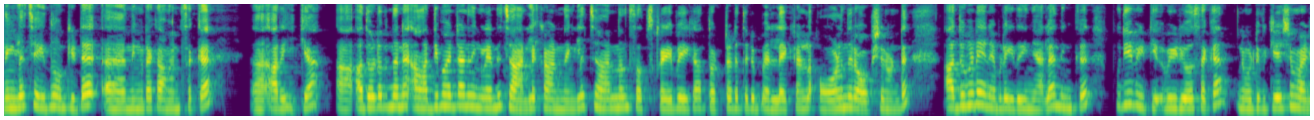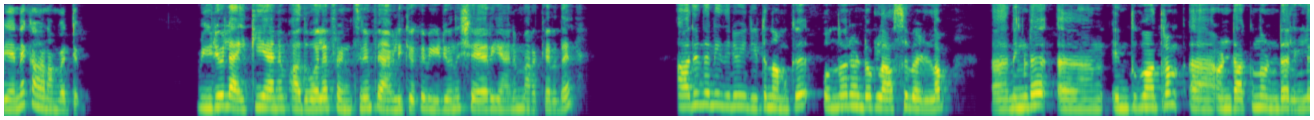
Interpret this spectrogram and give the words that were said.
നിങ്ങൾ ചെയ്ത് നോക്കിയിട്ട് നിങ്ങളുടെ കമൻസൊക്കെ അറിയിക്കുക. അതോടൊപ്പം തന്നെ ആദ്യമായിട്ടാണ് നിങ്ങൾ എന്റെ ചാനൽ കാണുന്നതെങ്കിൽ ചാനൽ ഒന്ന് സബ്സ്ക്രൈബ് ചെയ്യുക. തൊട്ടടുത്തൊരു ബെല്ലൈക്കണിൽ ഓൾ എന്നൊരു ഓപ്ഷൻ ഉണ്ട്. അതും കൂടെ എനേബിൾ ചെയ്ത് കഴിഞ്ഞാൽ നിങ്ങൾക്ക് പുതിയ വീഡിയോ വീഡിയോസൊക്കെ നോട്ടിഫിക്കേഷൻ വഴി തന്നെ കാണാൻ പറ്റും. വീഡിയോ ലൈക്ക് ചെയ്യാനും അതുപോലെ ഫ്രണ്ട്സിനും ഫാമിലിക്കൊക്കെ വീഡിയോ ഒന്ന് ഷെയർ ചെയ്യാനും മറക്കരുത്. ആദ്യം തന്നെ ഇതിനു വേണ്ടിയിട്ട് നമുക്ക് ഒന്നോ രണ്ടോ ഗ്ലാസ് വെള്ളം നിങ്ങളുടെ എന്തുമാത്രം ഉണ്ടാക്കുന്നുണ്ട് അല്ലെങ്കിൽ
